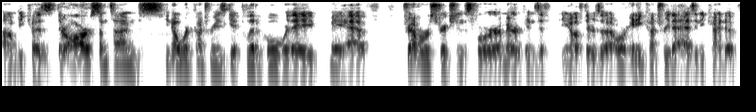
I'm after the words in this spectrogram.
um, because there are sometimes, you know, where countries get political where they may have travel restrictions for Americans if, you know, if there's a, or any country that has any kind of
